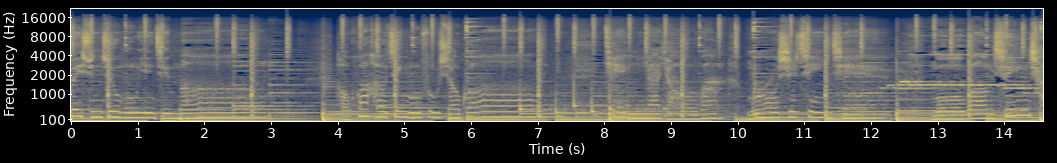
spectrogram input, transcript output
微醺旧梦眼间忙，好好景莫负韶光。天涯遥望，莫失情切，莫忘情长。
